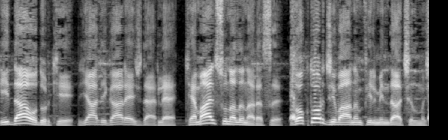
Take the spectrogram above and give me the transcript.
İddia odur ki Yadigar Ejder'le Kemal Sunal'ın arası Doktor Civan'ın filminde açılmış.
